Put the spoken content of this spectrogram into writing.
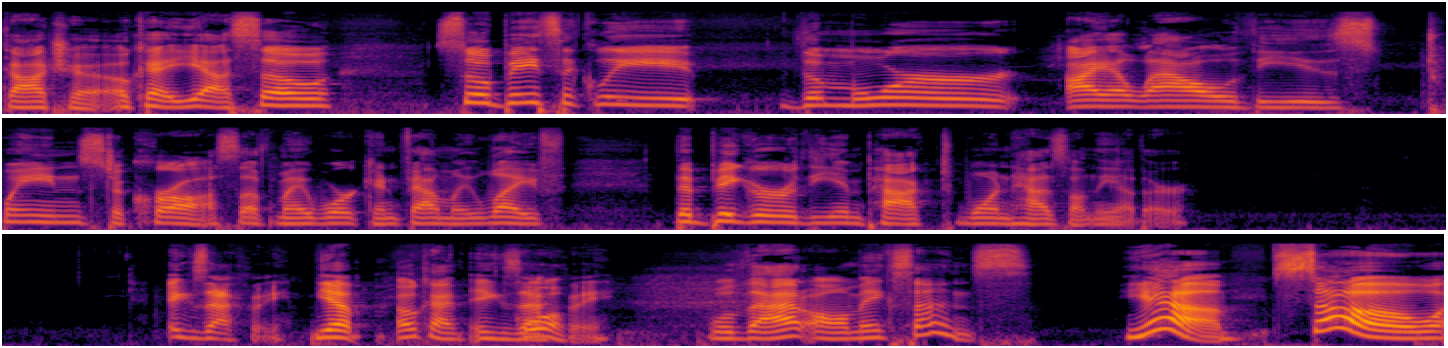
Gotcha. Okay. Yeah. So so basically, the more I allow these twains to cross of my work and family life, the bigger the impact one has on the other. Exactly. Yep. Okay. Exactly. Cool. Well, that all makes sense. Yeah. So,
